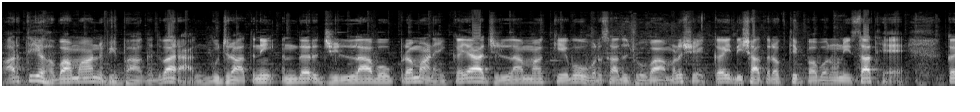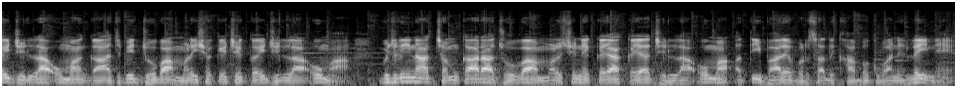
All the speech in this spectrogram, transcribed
ભારતીય હવામાન વિભાગ દ્વારા ગુજરાતની અંદર જિલ્લાઓ પ્રમાણે કયા જિલ્લામાં કેવો વરસાદ જોવા મળશે, કઈ દિશા તરફથી પવનોની સાથે કઈ જિલ્લાઓમાં ગાજવીજ જોવા મળી શકે છે, કઈ જિલ્લાઓમાં વીજળીના ચમકારા જોવા મળશે ને કયા કયા જિલ્લાઓમાં અતિભારે વરસાદ વરસાદ ખાબકવાને લઈને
